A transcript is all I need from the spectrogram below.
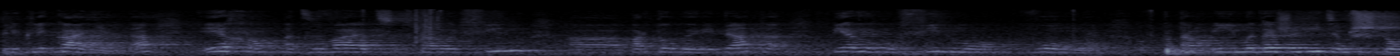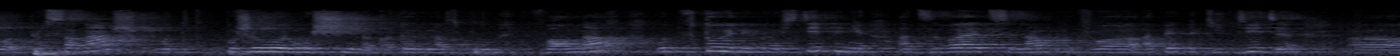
перекликания. Да. Эхом отзывается второй фильм «Портовые ребята» первому фильму «Волны». Потому, и мы даже видим, что персонаж, вот пожилой мужчина, который у нас был в волнах, он в той или иной степени отзывается нам в, опять-таки, деде э,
